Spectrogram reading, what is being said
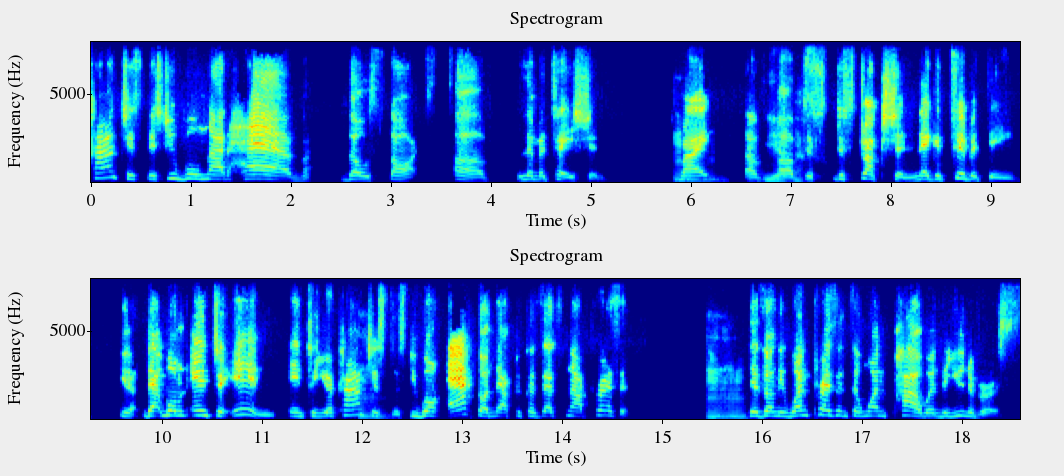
consciousness, you will not have those thoughts of limitation, mm-hmm. right? Of, yes. of dis- destruction, negativity, you know that won't enter in into your mm-hmm. consciousness mm-hmm. you won't act on that because that's not present mm-hmm. there's only one presence and one power in the universe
